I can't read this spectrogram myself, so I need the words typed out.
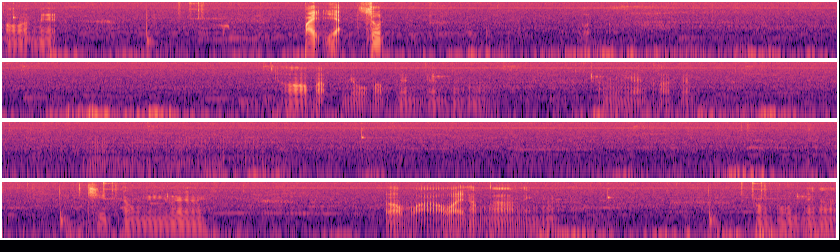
เอาแบบนี้ประหยัดสุด ก็แบบอยู่แบบเย็นๆต่างๆทำเงินก่อน ชิดตรงนี้เลย ก็ว่าไว้ทำงานเองต้องพูดไม่ได้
